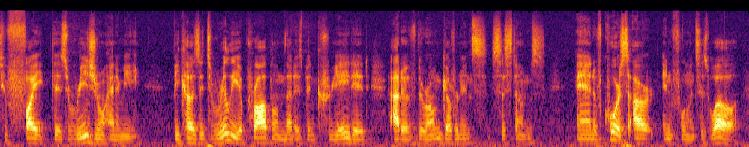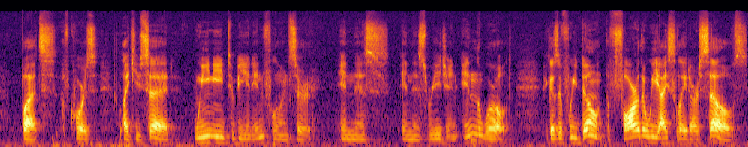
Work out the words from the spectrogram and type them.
to fight this regional enemy because it's really a problem that has been created out of their own governance systems and, of course, our influence as well. But, of course, like you said, we need to be an influencer in this in this region, in the world. Because if we don't, the farther we isolate ourselves,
